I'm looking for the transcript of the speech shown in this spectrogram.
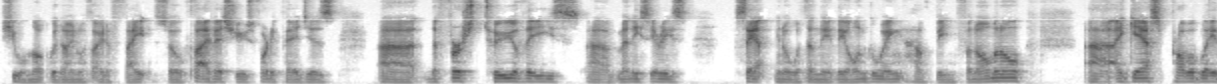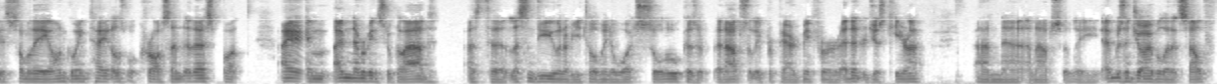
She will not go down without a fight. So five issues, forty pages. Uh, the first two of these uh, miniseries set, you know, within the, the ongoing have been phenomenal. Uh, I guess probably some of the ongoing titles will cross into this, but I'm I've never been so glad as to listen to you whenever you told me to watch Solo because it, it, absolutely prepared me for it introduced Qi'ra, and uh, and absolutely it was enjoyable in itself.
